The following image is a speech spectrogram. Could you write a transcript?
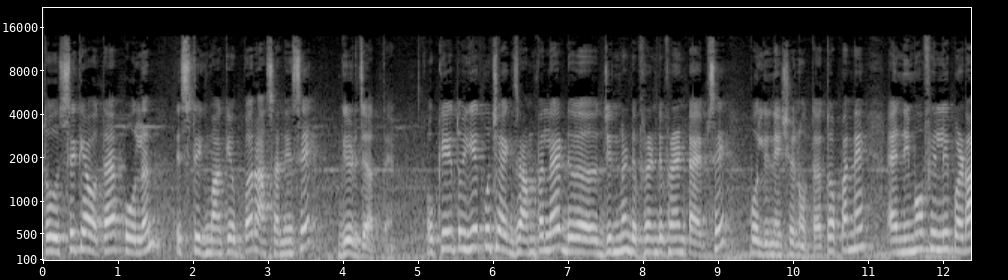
तो उससे क्या होता है पोलन स्टिग्मा के ऊपर आसानी से गिर जाते हैं। ओके तो ये कुछ एग्ज़ाम्पल है जिनमें डिफरेंट डिफरेंट टाइप से पोलिनेशन होता है। तो अपन ने एनिमोफिली पढ़ा।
